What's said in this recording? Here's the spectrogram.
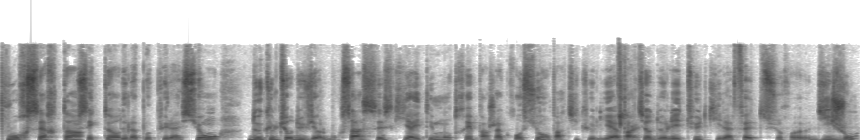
pour certains secteurs de la population de culture du viol. Bon, ça, c'est ce qui a été montré par Jacques Rossio en particulier à partir de l'étude qu'il a faite sur euh, Dijon.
